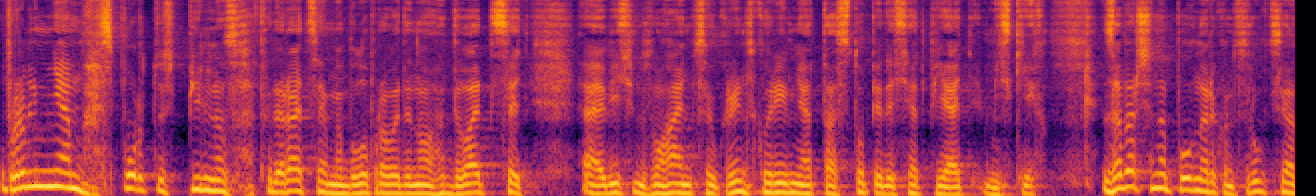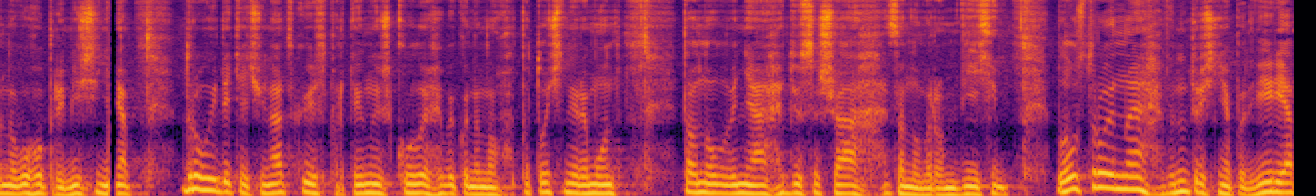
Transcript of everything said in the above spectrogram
Управлінням спорту спільно з федераціями було проведено 28 змагань всеукраїнського рівня та 155 міських. Завершена повна реконструкція нового приміщення другої дитячо-юнацької спортивної школи. Виконано поточний ремонт та оновлення ДЮСШ за номером 8. Благоустроєне внутрішнє подвір'я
